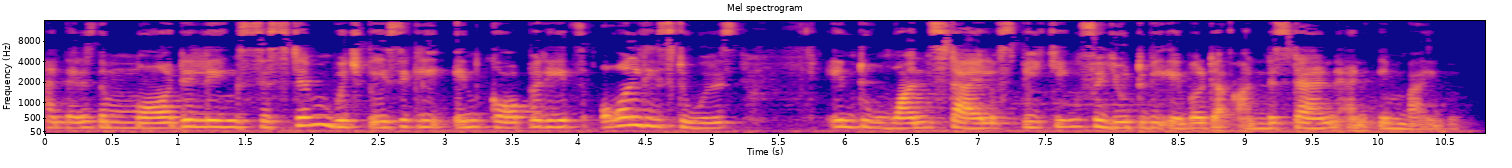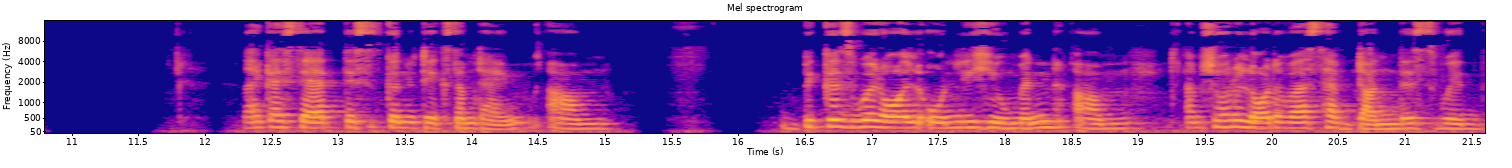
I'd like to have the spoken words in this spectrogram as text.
And there is the modeling system, which basically incorporates all these tools into one style of speaking for you to be able to understand and imbibe. Like I said, this is going to take some time. Um, because we're all only human, um, I'm sure a lot of us have done this with,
